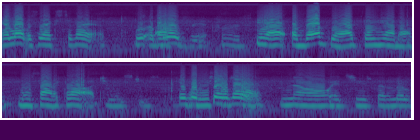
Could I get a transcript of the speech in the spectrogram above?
And what was next to that? Well, above that first, Yeah, above that, they had a Masonic Lodge. Winston's. Is it still there? No, it's used by the little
